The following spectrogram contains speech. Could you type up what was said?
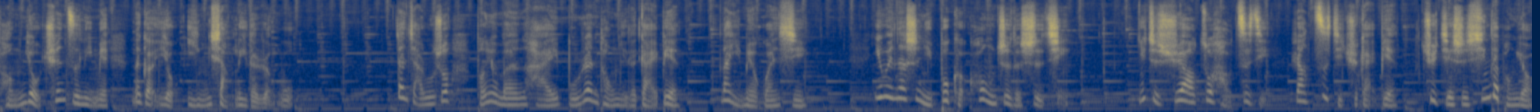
朋友圈子里面那个有影响力的人物。但假如说朋友们还不认同你的改变，那也没有关系，因为那是你不可控制的事情。你只需要做好自己，让自己去改变，去结识新的朋友，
